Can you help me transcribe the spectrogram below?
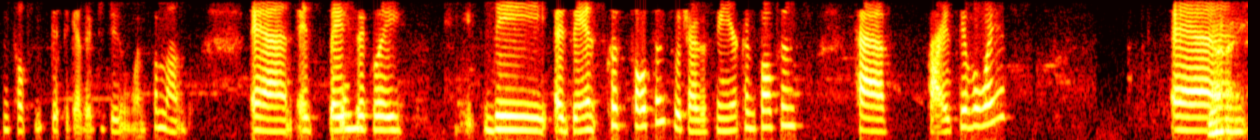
consultants get together to do once a month. And it's mm-hmm. basically the advanced consultants, which are the senior consultants, have prize giveaways. And nice.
